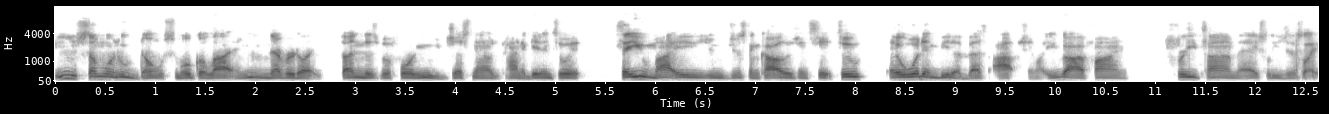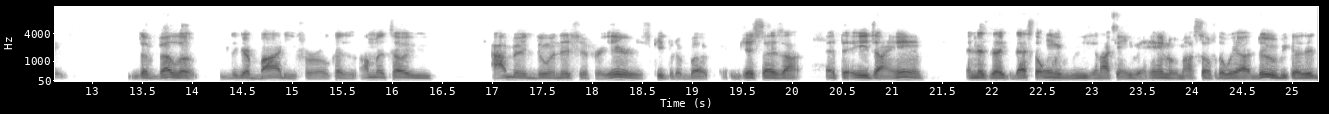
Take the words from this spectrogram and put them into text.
you someone who don't smoke a lot and you've never like done this before, you just now kind of get into it. Say you my age, you just in college and shit too. It wouldn't be the best option. Like you gotta find free time to actually just like develop your body for real. Because I'm gonna tell you, I've been doing this shit for years. Keep it a buck. Just as I at the age I am, and it's like that's the only reason I can even handle myself the way I do because it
